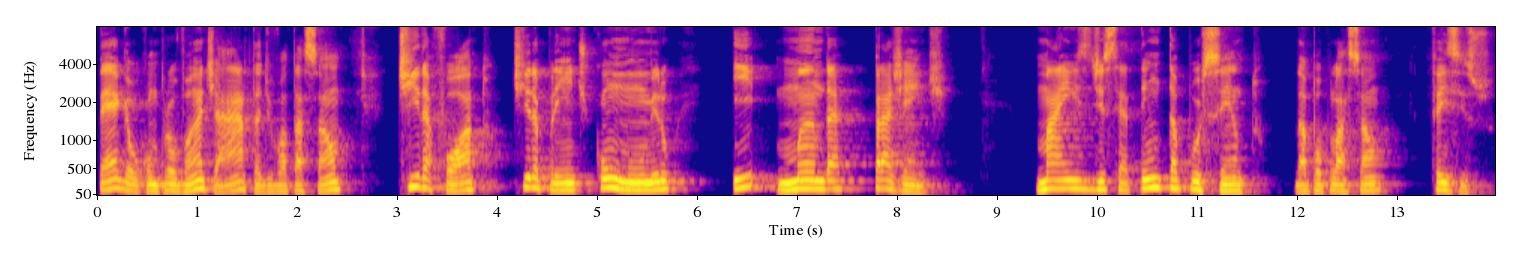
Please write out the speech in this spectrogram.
pega o comprovante, a ata de votação, tira foto, tira print com o um número e manda para gente. Mais de 70% da população fez isso.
